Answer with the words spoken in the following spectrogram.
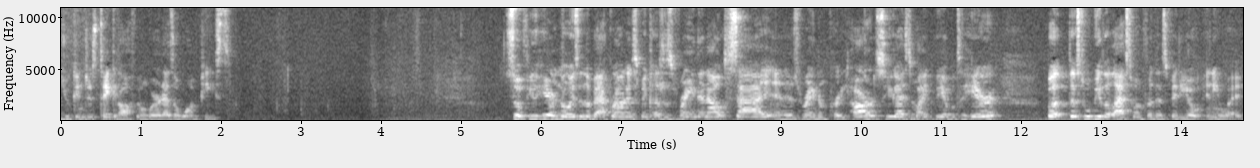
you can just take it off and wear it as a one piece. So if you hear noise in the background, it's because it's raining outside and it's raining pretty hard, so you guys might be able to hear it. but this will be the last one for this video anyway.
